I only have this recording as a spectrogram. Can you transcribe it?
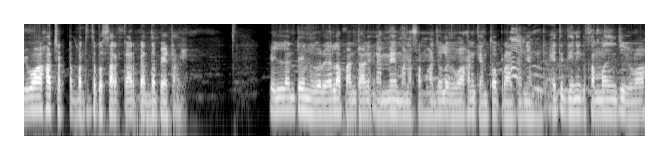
వివాహ చట్టబద్ధతకు సర్కార్ పెద్దపీట పెళ్ళంటే నూరేళ్ళ పంట అని నమ్మే మన సమాజంలో వివాహానికి ఎంతో ప్రాధాన్యం ఉంది. అయితే దీనికి సంబంధించి వివాహ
